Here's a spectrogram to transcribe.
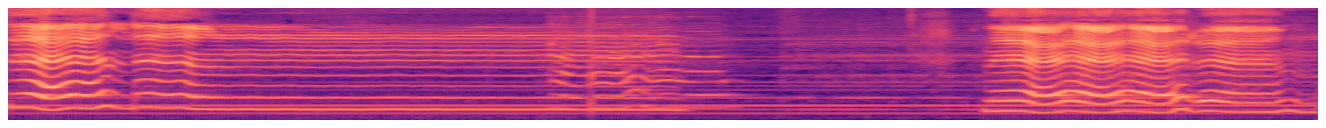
தலம் நேரம்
